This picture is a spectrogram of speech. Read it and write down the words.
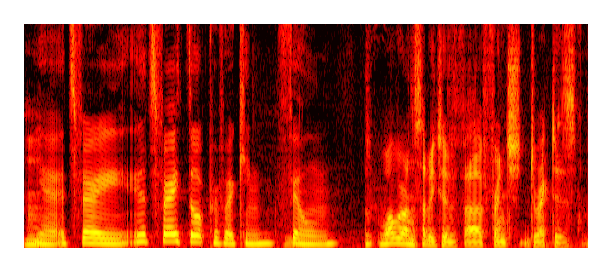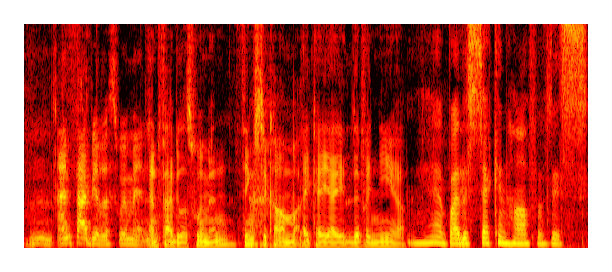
hmm. yeah. It's very, it's very thought provoking film. While we're on the subject of uh, French directors mm, And fabulous women. and fabulous women, things to come, aka L'Avenir. Yeah, by the second half of this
